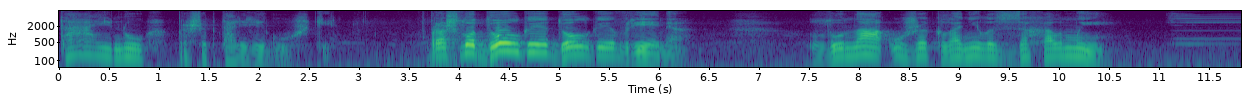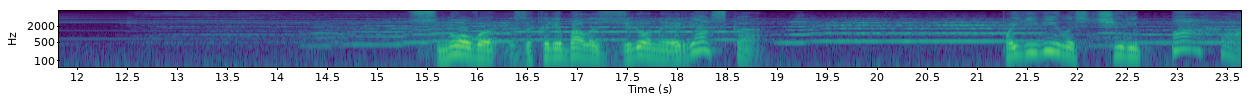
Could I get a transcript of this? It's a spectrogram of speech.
тайну, прошептали лягушки. Прошло долгое-долгое время. Луна уже клонилась за холмы. снова заколебалась зеленая ряска, появилась черепаха,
